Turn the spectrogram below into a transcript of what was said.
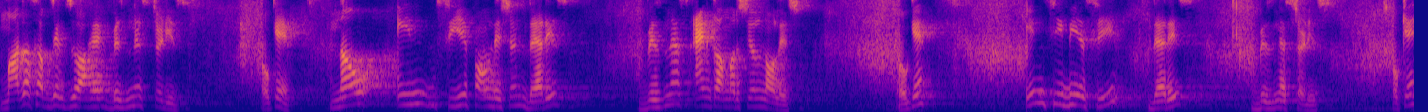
माझा सब्जेक्ट जो आहे business studies okay now in C A foundation there is business and commercial knowledge okay in CBSE there is business studies okay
